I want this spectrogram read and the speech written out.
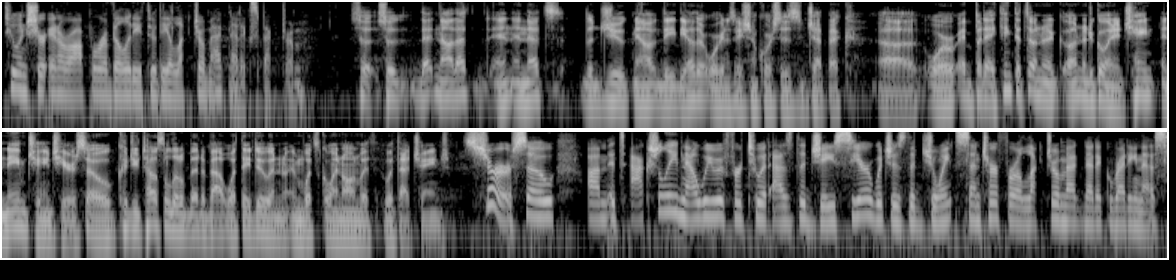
to ensure interoperability through the electromagnetic spectrum. So, so that now that and, and that's the Juke. Now, the, the other organization, of course, is JEPAC, uh, or but I think that's under, undergoing a change, a name change here. So, could you tell us a little bit about what they do and, and what's going on with with that change? Sure. So, um, it's actually now we refer to it as the JCER, which is the Joint Center for Electromagnetic Readiness,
